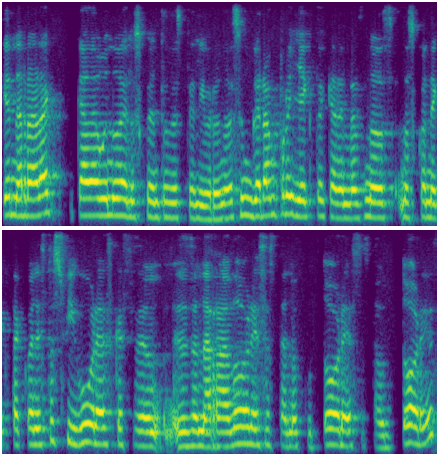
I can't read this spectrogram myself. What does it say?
que narrara cada uno de los cuentos de este libro. ¿no? Es un gran proyecto que además nos, nos conecta con estas figuras que son desde narradores hasta locutores, hasta autores,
